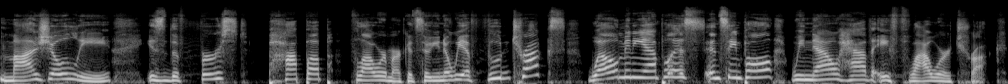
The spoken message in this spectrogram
Majolie is the first pop up flower market. So, you know, we have food trucks. Well, Minneapolis and St. Paul, we now have a flower truck.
